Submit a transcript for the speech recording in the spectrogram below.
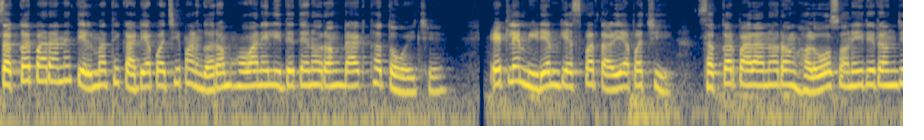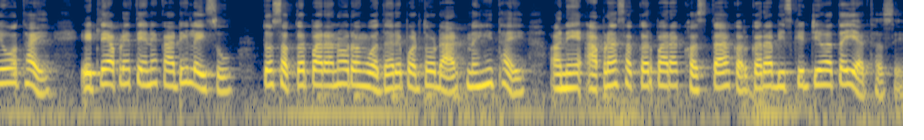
શક્કરપારાને તેલમાંથી કાઢ્યા પછી પણ ગરમ હોવાને લીધે તેનો રંગ ડાર્ક થતો હોય છે. એટલે મીડિયમ ગેસ પર તળ્યા પછી શક્કરપારાનો રંગ હળવો સોનેરી રંગ જેવો થાય એટલે આપણે તેને કાઢી લઈશું તો શક્કરપારાનો રંગ વધારે પડતો ડાર્ક નહીં થાય અને આપણા શક્કરપારા ખસ્તા, કરકરા બિસ્કિટ જેવા તૈયાર થશે.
